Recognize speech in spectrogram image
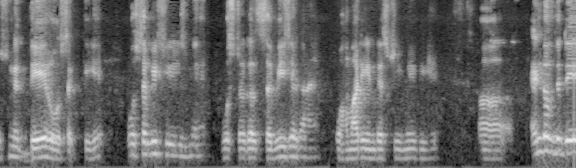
उसमें देर हो सकती है वो सभी फील्ड्स में है वो स्ट्रगल सभी जगह है वो हमारी इंडस्ट्री में भी है एंड ऑफ़ द डे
